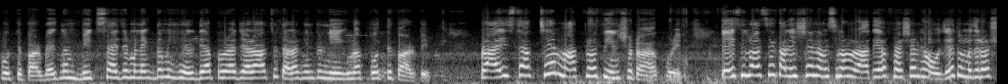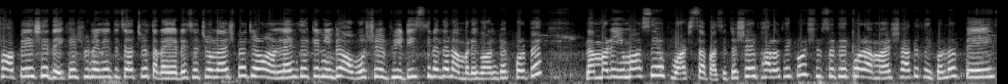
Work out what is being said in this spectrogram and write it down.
পড়তে পারবে। একদম বিগ সাইজের মানে একদম হেলদিয়া আপুরা যারা আছে তারা কিন্তু নিয়ে এগুলো পড়তে পারবে। প্রাইস থাকছে মাত্র তিনশো টাকা করে। তো এই ছিল আজকে কালেকশন আমি ছিলাম রাদিয়া ফ্যাশন হাউজে তোমরা যারা শপে এসে দেখে শুনে নিতে চাচ্ছ, তারা এড্রেসে চলে আসবে। যারা অনলাইন থেকে নিবে, অবশ্যই ভিডিস কিনে দেয় নাম্বারে কন্ট্যাক্ট করবে। নাম্বারে ইমো আছে হোয়াটসঅ্যাপ আছে। তো সবাই ভালো থেকো, সুস্থ থেকো আমার সাথে থেকো না পেজ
